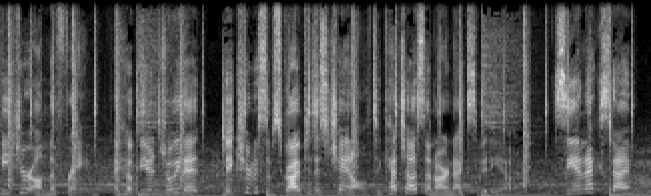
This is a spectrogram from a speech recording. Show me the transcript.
Feature on the frame. I hope you enjoyed it. Make sure to subscribe to this channel to catch us on our next video. See you next time!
